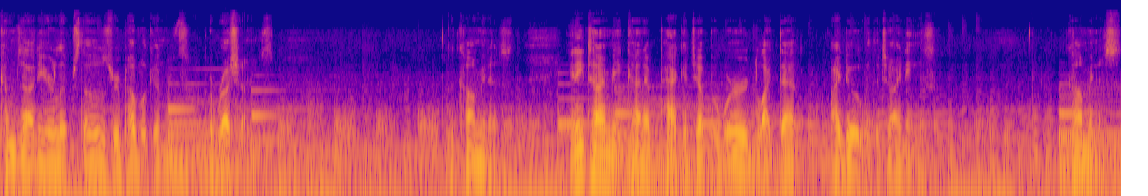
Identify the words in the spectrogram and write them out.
comes out of your lips those Republicans, the Russians, the communists. Anytime you kind of package up a word like that, I do it with the Chinese. Communist.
